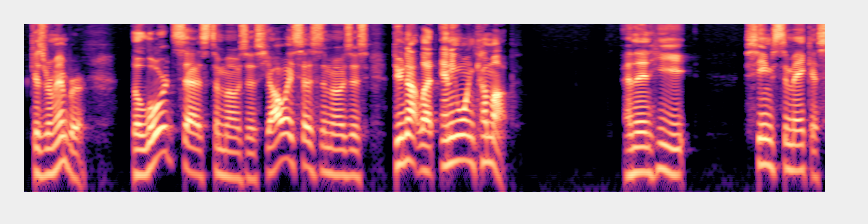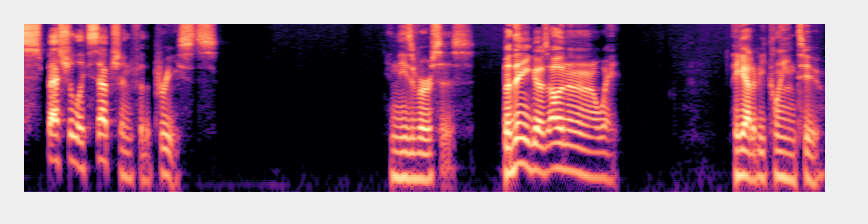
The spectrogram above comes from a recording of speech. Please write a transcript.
because remember, the Lord says to Moses, Yahweh says to Moses, Do not let anyone come up. And then he seems to make a special exception for the priests in these verses. But then he goes, Oh, no, no, no, wait they got to be clean too.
